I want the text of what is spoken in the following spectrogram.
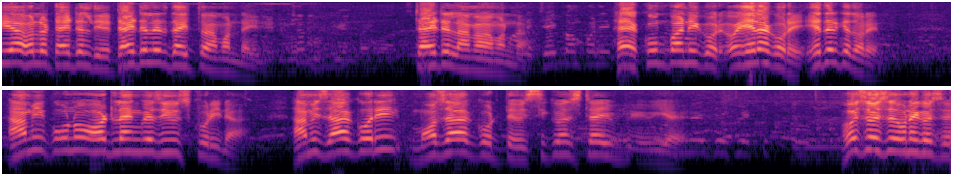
গিয়া হলো টাইটেল দিয়ে। টাইটেলের দায়িত্ব আমার নাই। টাইটেল আমার আমার না। হ্যাঁ কোম্পানি করে এরা করে এদেরকে ধরেন। আমি কোনো অড ল্যাঙ্গুয়েজ ইউজ করি না। আমি যা করি মজা করতে ওই সিকোয়েন্সটাই ইয়ে। হয়েছে হয়েছে অনেক হয়েছে।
